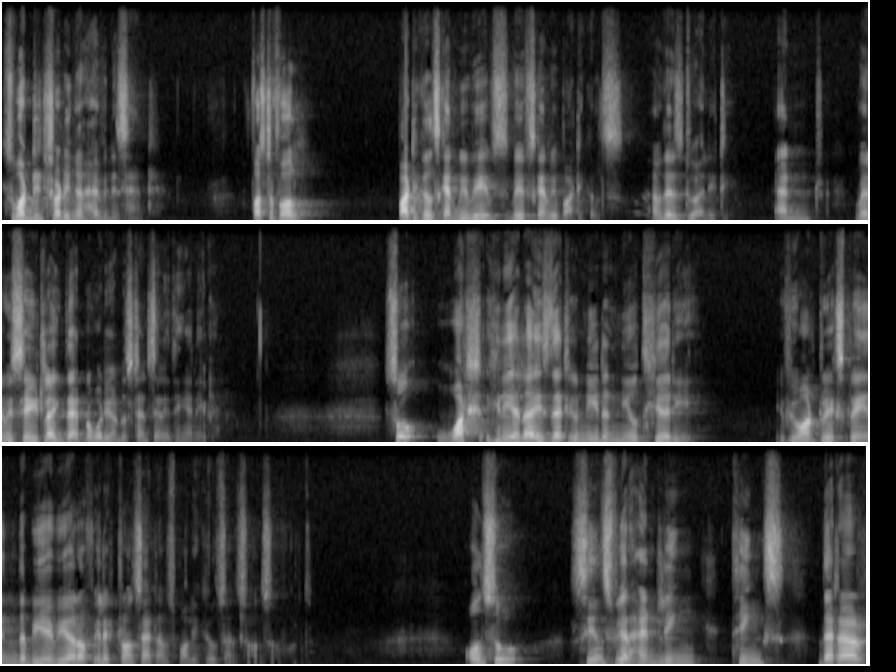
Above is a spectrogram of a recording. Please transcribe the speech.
So, what did Schrodinger have in his hand? First of all particles can be waves, waves can be particles and there is duality and when we say it like that nobody understands anything anyway. So, what he realized that you need a new theory if you want to explain the behavior of electrons, atoms, molecules and so on and so forth. Also since we are handling things that are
